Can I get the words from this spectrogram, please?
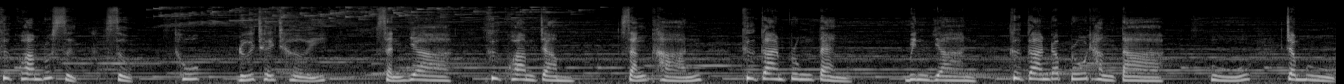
คือความรู้สึก สุข ทุกข์ หรือเฉยเฉยๆสัญญา คือความจำ สังขาร คือการปรุงแต่ง วิญญาณ คือการรับรู้ทางตา หู จมูก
